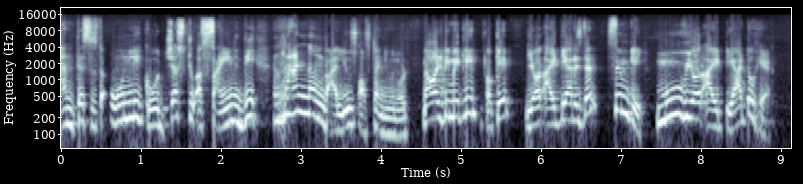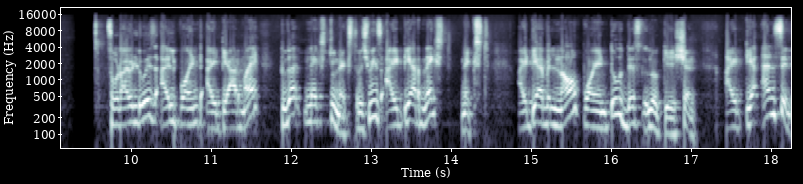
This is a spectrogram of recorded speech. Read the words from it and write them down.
And this is the only code just to assign the random values of the new node. Now, ultimately, okay, your ITR is done. Simply move your ITR to here. So what I will do is I'll point ITR my to the next to next, which means ITR next, next. ITR will now point to this location. ITR and still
